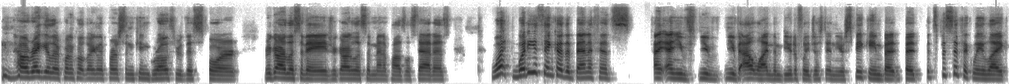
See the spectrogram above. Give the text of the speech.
how a regular quote unquote regular person can grow through this sport, regardless of age, regardless of menopausal status. What what do you think are the benefits and you've you've you've outlined them beautifully just in your speaking but but but specifically like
